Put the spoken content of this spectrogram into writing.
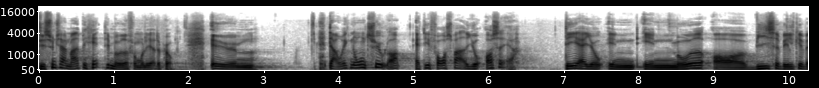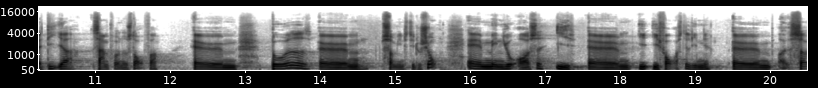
det synes jeg er en meget behendig måde at formulere det på. Øh, der er jo ikke nogen tvivl om, at det forsvaret jo også er. Det er jo en, en måde at vise, hvilke værdier samfundet står for. Øhm, både øhm, som institution, øh, men jo også i, øhm, i, i forreste linje. Øhm, så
